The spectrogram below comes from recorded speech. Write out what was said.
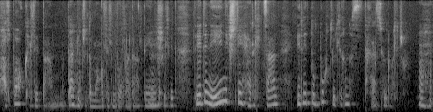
холбоог хэлээд байгаа юм да гэж одоо монгол хэлэнд буулгаад байгаа л да энэ шүлгээд. Тэгээд энэ ээнэгшлийн харилцаа нь ирээдүйн бүх зүйлийг нь бас дахиад суйруулж байгаа.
